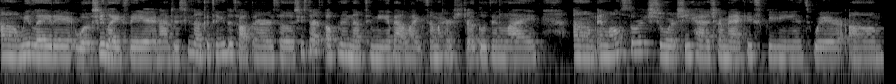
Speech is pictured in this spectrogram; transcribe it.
um, we lay there, well, she lays there and I just, you know, continue to talk to her. So she starts opening up to me about like some of her struggles in life. Um, and long story short, she had a traumatic experience where, um,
